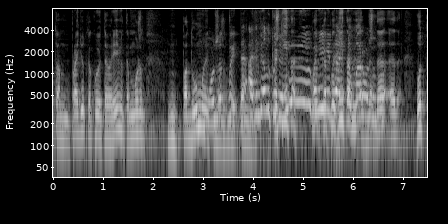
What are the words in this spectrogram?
там, пройдет какое-то время, там, может, подумает. Может быть, да. там, А ребенок уже, какие-то- «Э, по- мне какие-то, там да, мороженку». да, э, Вот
